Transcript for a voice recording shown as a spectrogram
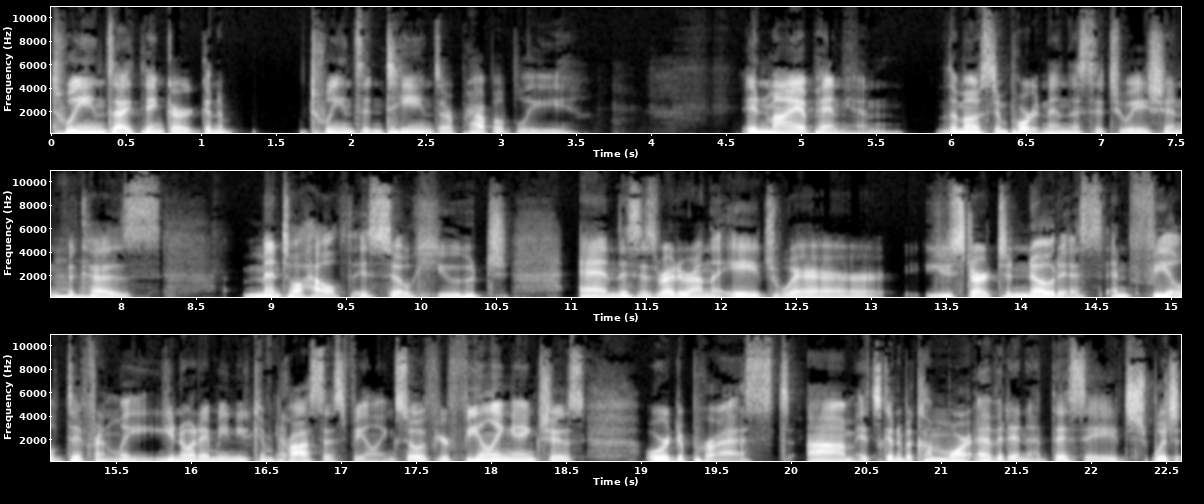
Tweens, I think, are going to, tweens and teens are probably, in my opinion, the most important in this situation Mhm. because mental health is so huge. And this is right around the age where you start to notice and feel differently. You know what I mean? You can Yep. process feelings. So if you're feeling anxious or depressed, um, it's going to become more evident at this age. Which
